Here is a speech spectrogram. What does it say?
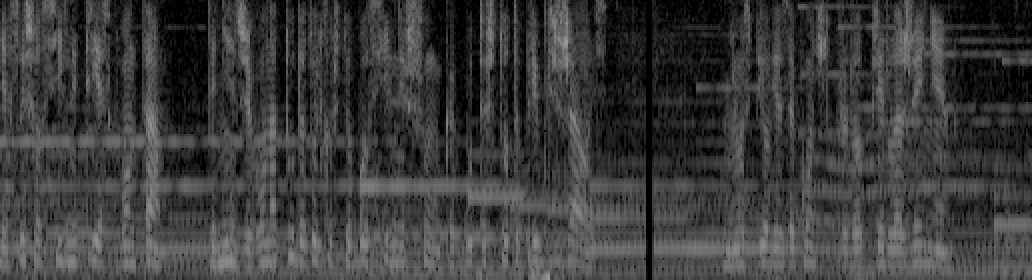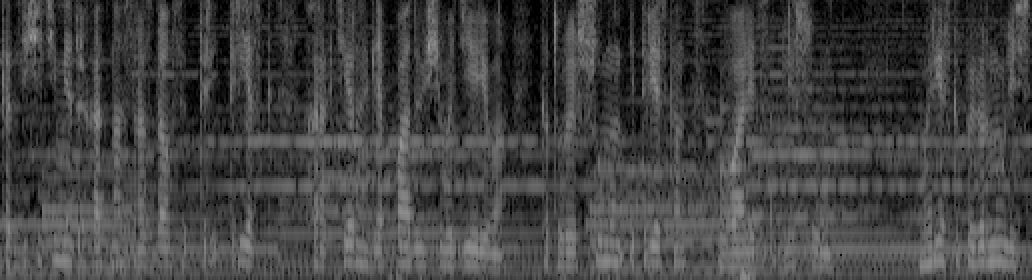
Я слышал сильный треск вон там. Да нет же, вон оттуда только что был сильный шум, как будто что-то приближалось. Не успел я закончить предложение, как в десяти метрах от нас раздался треск, характерный для падающего дерева, которое шумом и треском валится в лесу. Мы резко повернулись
